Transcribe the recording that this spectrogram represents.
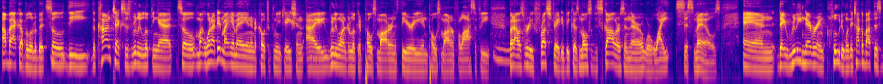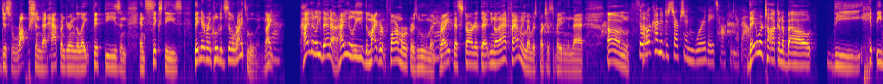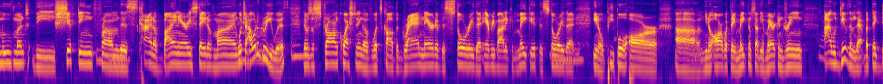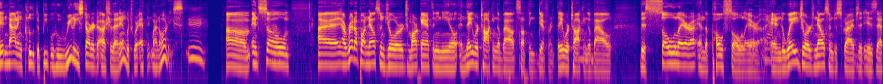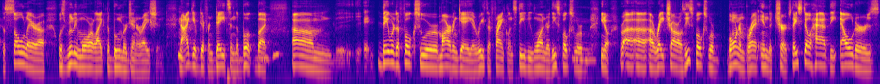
I'll back up a little bit. So mm-hmm. the the context is really looking at so my, when I did my MA in intercultural communication, I mm-hmm. really wanted to look at postmodern theory and postmodern philosophy, mm. but I was really frustrated because most of the scholars in there were white cis males, and they really never included when they talk about this disruption that happened during the late 50s and and 60s, they never included the civil rights movement. Like Yeah. How are you gonna leave that out? How are you gonna leave the migrant farm workers movement, Right. right? That started that, you know, that had family members participating in that. Um, So what kind of disruption were they talking about? they were talking about the hippie movement, the shifting from mm-hmm. this kind of binary state of mind, which I would mm-hmm. agree with. There was a mm-hmm. strong questioning of what's called the grand narrative, this story that everybody can make it, this story that you know people are, um, you know, are what they make themselves, the American dream. I would give them that, but they did not include the people who really started to usher that in, which were ethnic minorities. Mm. Um, and so I, I read up on Nelson George, Mark Anthony Neal, and they were talking about something different. They were talking about this soul era and the post soul era. Yeah. And the way George Nelson describes it is that the soul era was really more like the boomer generation. Now, I give different dates in the book, but um, it- they were the folks who were Marvin Gaye, Aretha Franklin, Stevie Wonder. These folks were, you know, uh, uh, uh, Ray Charles. These folks were born and bred in the church. They still had the elders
